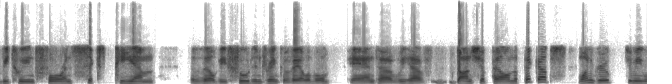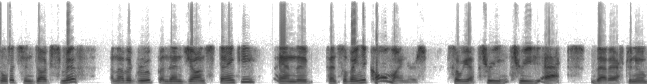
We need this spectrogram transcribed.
between 4 and 6 p.m. There'll be food and drink available. And uh, we have Don Chappelle in the pickups, one group, Jimmy Willich and Doug Smith, another group, and then John Stanky and the Pennsylvania coal miners. So we have three three acts that afternoon.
